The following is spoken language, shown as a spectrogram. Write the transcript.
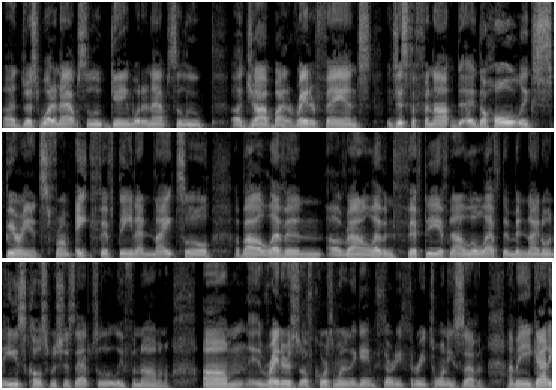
Uh, just what an absolute game! What an absolute uh, job by the Raider fans. Just the phenom- the whole experience from eight fifteen at night till about eleven around eleven fifty, if not a little after midnight on the East Coast was just absolutely phenomenal. Um, Raiders, of course, winning the game 33-27. I mean, you got to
